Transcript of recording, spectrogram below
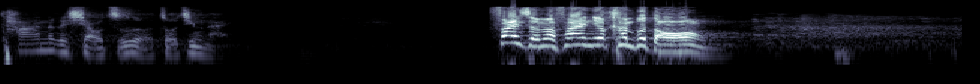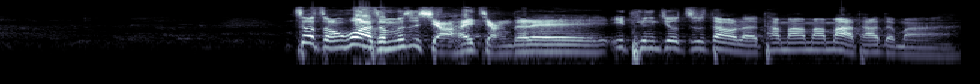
他那个小侄儿走进来，翻什么翻又看不懂。这种话怎么是小孩讲的嘞？一听就知道了，他妈妈骂他的嘛。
